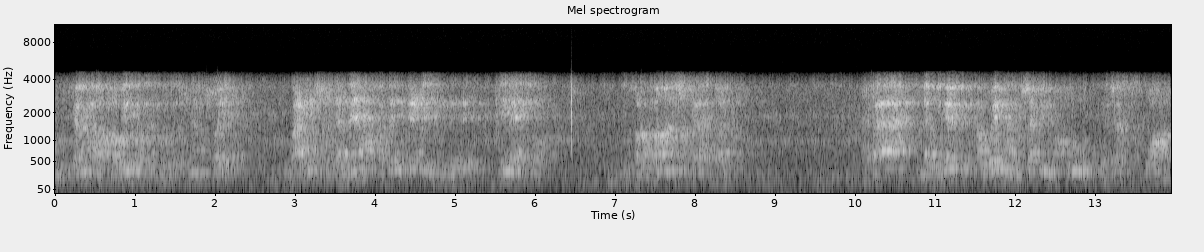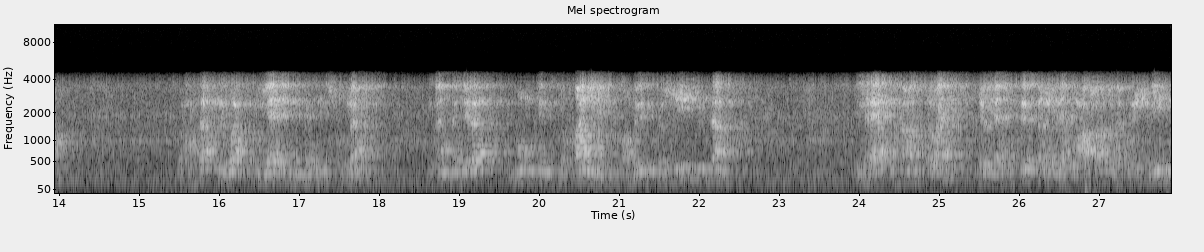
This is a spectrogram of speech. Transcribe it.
بنتكلم على بس من شوية وبعدين شغلناها فابتدت تعمل استفادات إيه اللي هيحصل؟ السرطان دي شكلها اتغير فلو قدرت تحولها من شكل المفروض إلى شكل اسطوانه وحسبت الوقت اللازم لهذه الشغلانة يبقى أنت كده ممكن تقيم قابلية التشغيل بالزمن اللي هياخد خمس ثواني غير اللي هياخد ستة غير اللي هياخد 10 غير اللي هياخد 20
